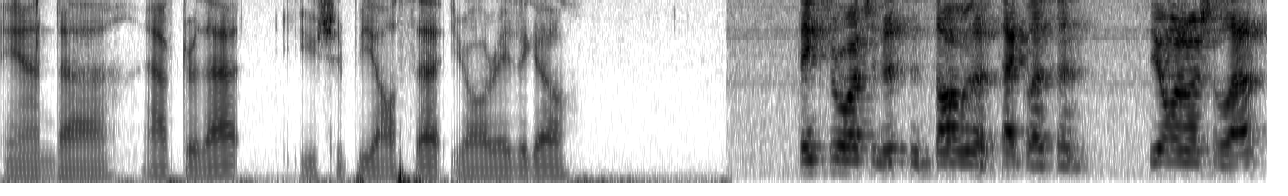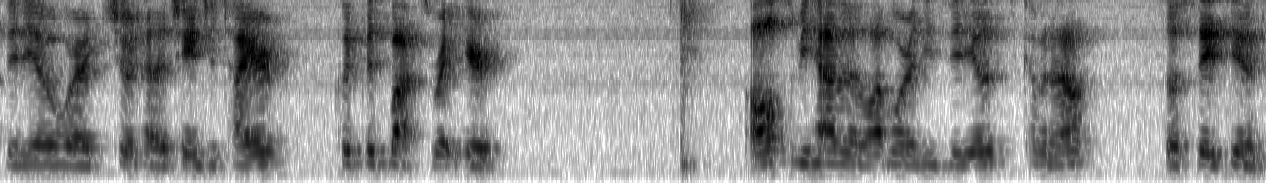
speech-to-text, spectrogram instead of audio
And uh, after that, you should be all set. You're all ready to go. Thanks for watching this installment of Tech Lesson. If you want to watch the last video where I showed how to change a tire, click this box right here. I'll also be having a lot more of these videos coming out, so stay tuned.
